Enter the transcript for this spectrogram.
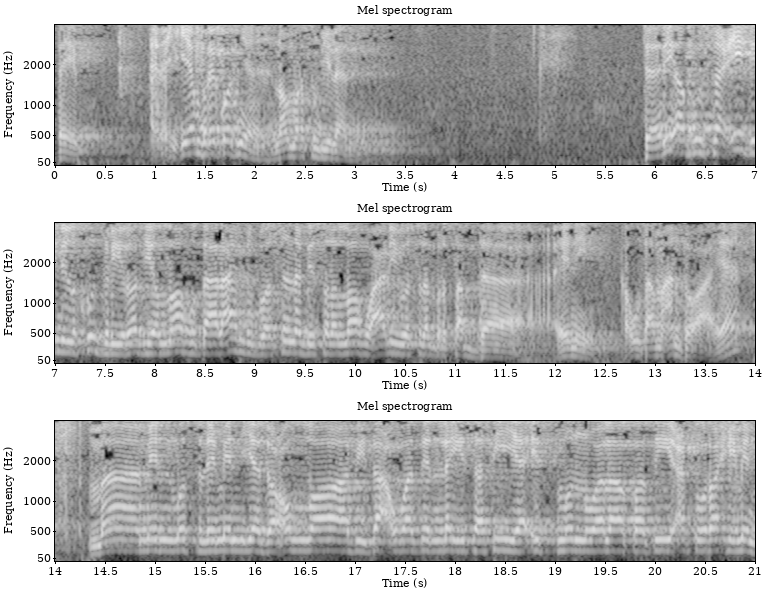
Baik. Yang berikutnya nomor 9. Dari Abu Sa'id al-Khudri radhiyallahu taala anhu bahwasanya Nabi sallallahu alaihi wasallam bersabda, ini keutamaan doa ya. Ma min muslimin yad'u Allah bi da'watin laysa fiha ithmun wala qati'atu rahimin.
